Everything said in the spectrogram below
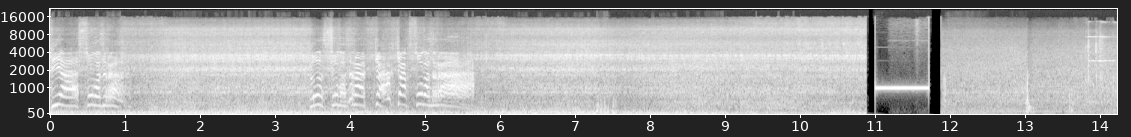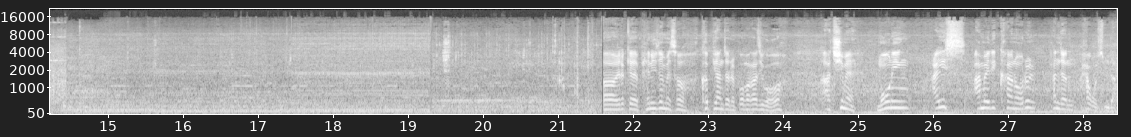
비야, 쏟아져라! 더 쏟아져라! 쫙쫙 쏟아져라! 어, 이렇게 편의점에서 커피 한 잔을 뽑아 가지고 아침에 모닝 아이스 아메리카노를 한 잔 하고 있습니다.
